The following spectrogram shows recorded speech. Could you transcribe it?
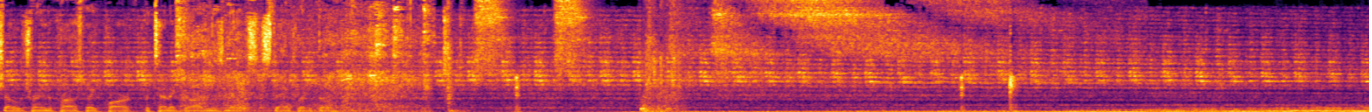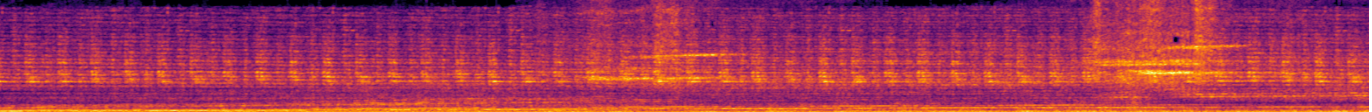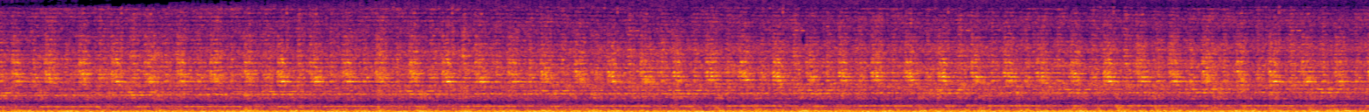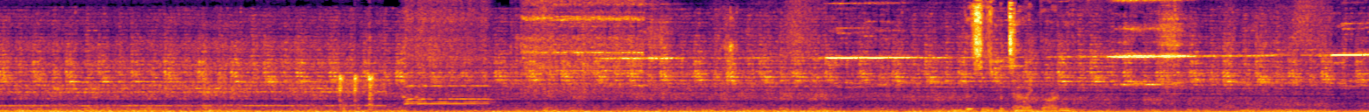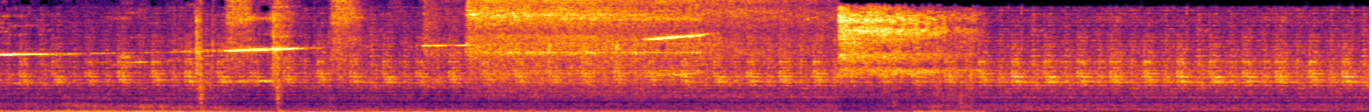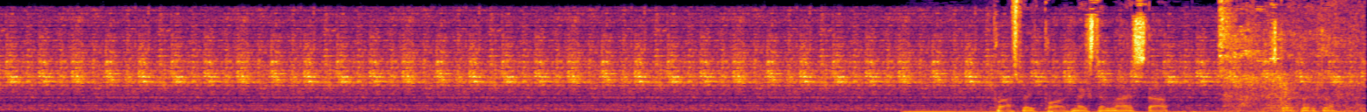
Shuttle train to Prospect Park. Botanic Garden is next. Stand clear to This is Botanic Garden. Prospect Park, next in line stop. Stand clear to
